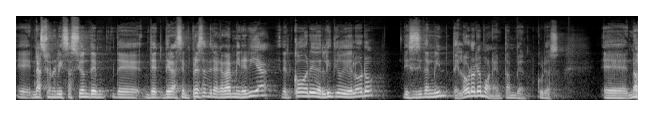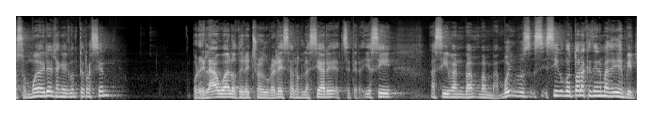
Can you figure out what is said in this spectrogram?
Eh, nacionalización de, de- las empresas de la gran minería, del cobre, del litio y del oro, 17.000. Del oro le ponen también, curioso. Eh, no son muebles, la que conté recién. Por el agua, los derechos a la naturaleza, los glaciares, etc. Y así, así van, van, van. van. Voy- pues, sigo con todas las que tienen más de 10.000.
